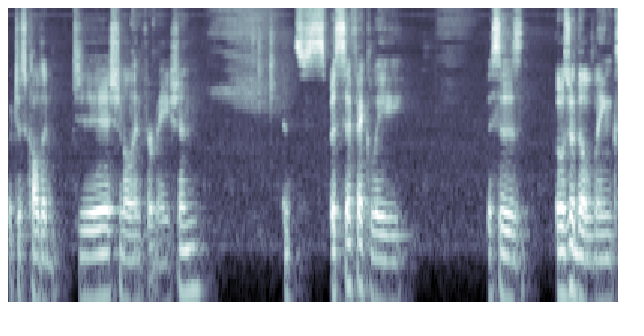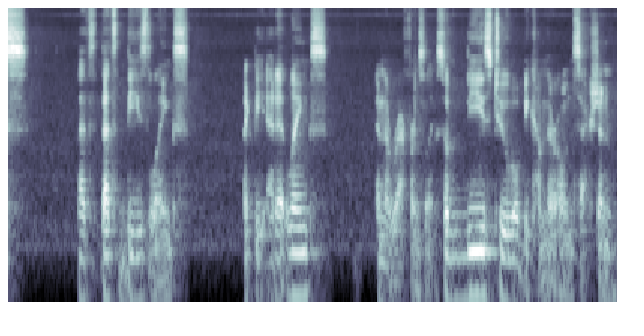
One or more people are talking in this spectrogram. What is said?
which is called additional information. And specifically, this is, those are the links, that's, that's these links, like the edit links and the reference links. So these two will become their own section.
